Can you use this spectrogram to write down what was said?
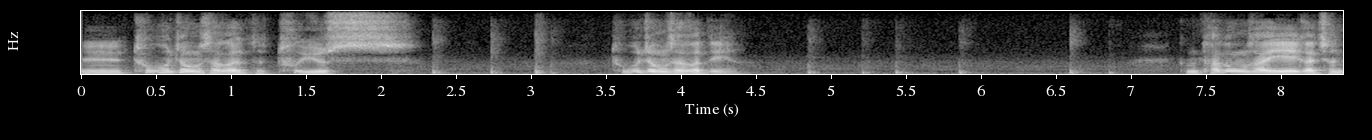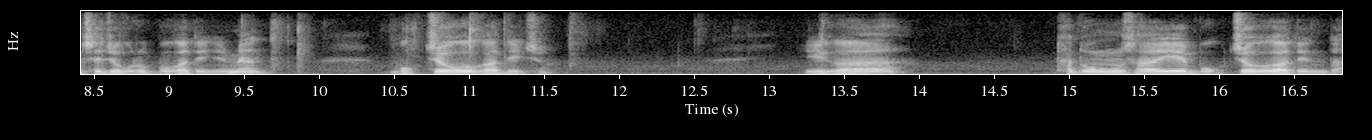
예, 투부정사가 돼, to use 투부정사가 돼요. 그럼 타동사의 얘가 전체적으로 뭐가 되냐면 목적어가 되죠. 얘가 타동사의 목적어가 된다.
